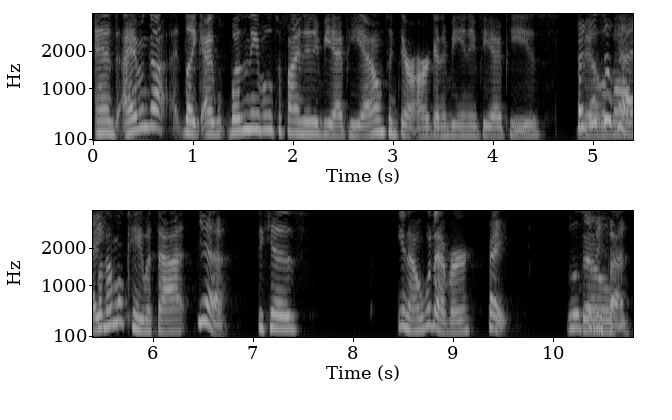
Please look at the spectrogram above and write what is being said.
and I haven't got like I wasn't able to find any VIP. I don't think there are going to be any VIPs But that's okay. But I'm okay with that Yeah, because you know whatever. right. This will be fun.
